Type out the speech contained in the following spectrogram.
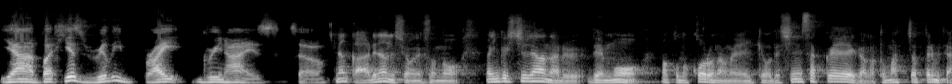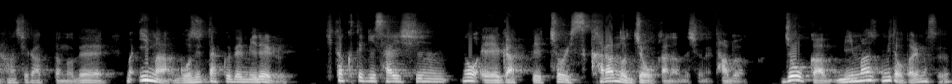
Yeah, but he has really bright green eyes. So なんかあれなんでしょうね、その、イングリッシュジャーナルでも、まあ、このコロナの影響で新作映画が止まっちゃってるみたいな話があったので、まあ、今ご自宅で見れる、比較的最新の映画っていうチョイスからのジョーカーなんでしょうね、多分。ジョーカー見ま、見たことあります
